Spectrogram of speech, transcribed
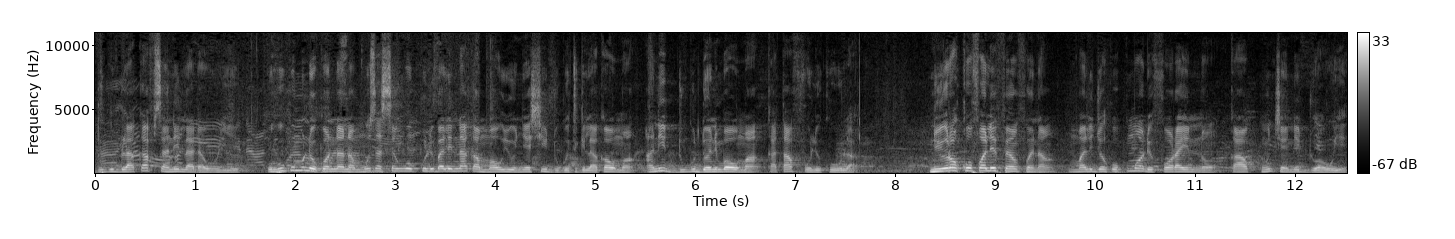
dugubila ka fisa ni laadawuli ye o hukumu de kɔnɔna na musa senko kulibali n'a ka maaw y'o ɲɛsin dugutigilakaw ma ani dugu dɔnnibaaw ma ka taa foli k'u la nin yɔrɔ kofɔlen fɛn fɛn na malijɔko kuma de fɔra yen nɔ k'a kun cɛ ni duwawu ye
